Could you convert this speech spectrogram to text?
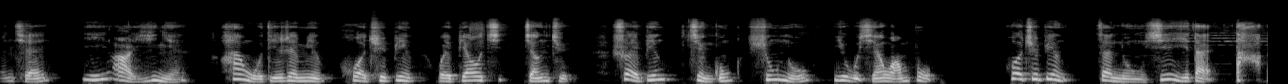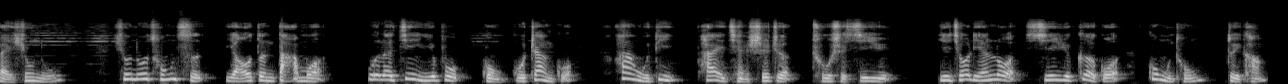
元前一二一年，汉武帝任命霍去病为骠骑将军，率兵进攻匈奴右贤王部。霍去病在陇西一带大败匈奴。匈奴从此摇顿大漠。为了进一步巩固战果，汉武帝派遣使者出使西域，以求联络西域各国共同对抗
